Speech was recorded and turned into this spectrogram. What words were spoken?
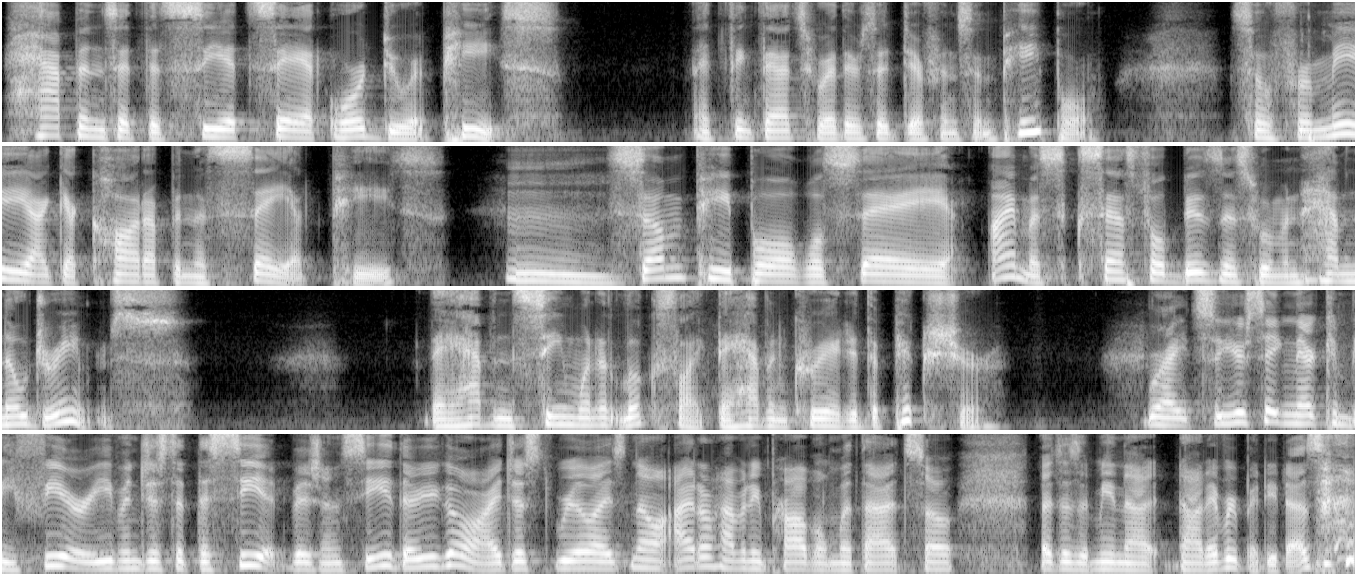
happens at the see it, say it, or do it piece. I think that's where there's a difference in people. So for me, I get caught up in the say it piece. Hmm. Some people will say, I'm a successful businesswoman, have no dreams. They haven't seen what it looks like. They haven't created the picture. Right. So you're saying there can be fear even just at the see it vision. See, there you go. I just realized, no, I don't have any problem with that. So that doesn't mean that not everybody does.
